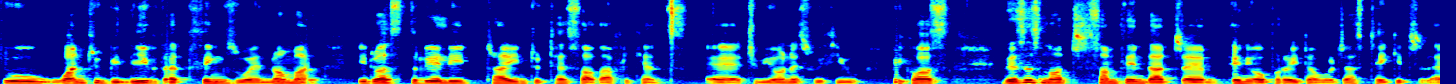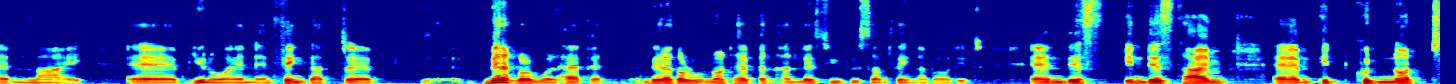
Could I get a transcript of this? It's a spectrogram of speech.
to want to believe that things were normal it was really trying to test south africans uh, to be honest with you because this is not something that um, any operator will just take it and lie uh, you know and, and think that uh, miracle will happen. Miracle will not happen unless you do something about it. And this in this time um, it could not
